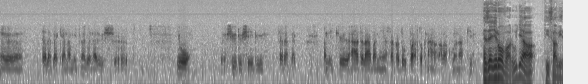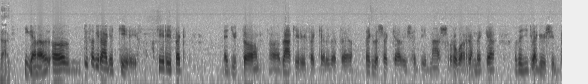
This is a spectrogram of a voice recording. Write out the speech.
ö, telepeken, amik nagyon erős, ö, sűrűségű telepek, amik általában ilyen szakadó partoknál alakulnak ki. Ez egy rovar, ugye a tiszavirág? Igen, a, a tiszavirág egy kérész. A kérészek együtt a, az ákérészekkel, illetve tegzesekkel és egyéb más rovarrendekkel az egyik legősibb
